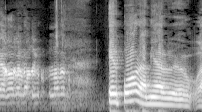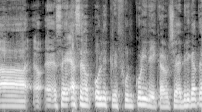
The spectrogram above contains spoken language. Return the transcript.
দেখা হবে এরপর আমি আর এসে হক অলিকরে ফোন করি নেই, কারণ সে আমেরিকাতে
